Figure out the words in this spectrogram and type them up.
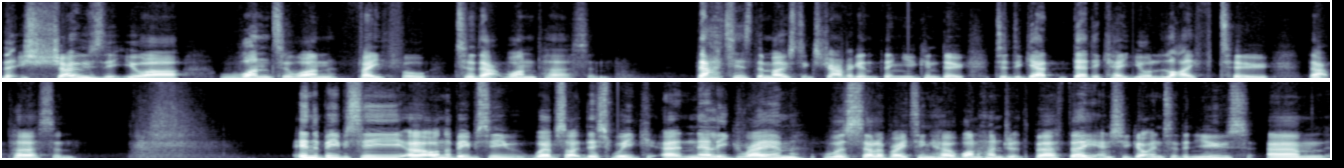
that shows that you are one to one faithful to that one person. That is the most extravagant thing you can do, to de- dedicate your life to that person. In the BBC, uh, on the BBC website this week, uh, Nellie Graham was celebrating her 100th birthday, and she got into the news. Um,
